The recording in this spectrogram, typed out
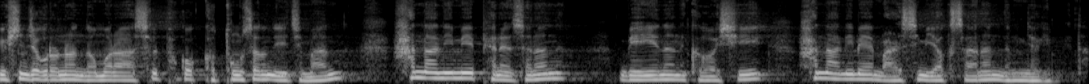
육신적으로는 너무나 슬프고 고통스러운 일이지만 하나님의 편에서는 매이는 그것이 하나님의 말씀이 역사하는 능력입니다.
